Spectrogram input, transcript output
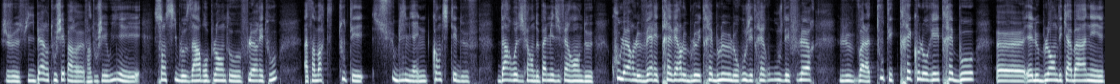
Je suis hyper touchée par euh, enfin touchée oui et sensible aux arbres, aux plantes, aux fleurs et tout à Saint-Barth, tout est sublime. Il y a une quantité de d'arbres différents, de palmiers différents, de couleurs. Le vert est très vert, le bleu est très bleu, le rouge est très rouge, des fleurs. voilà, tout est très coloré, très beau. Euh, et le blanc des cabanes et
